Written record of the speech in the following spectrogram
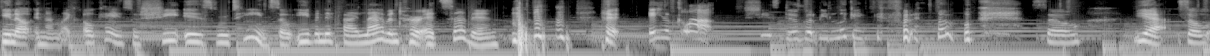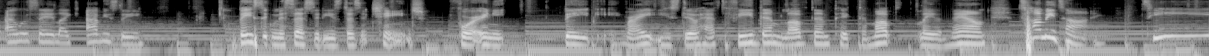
you know, and I'm like, okay, so she is routine. So even if I lavend her at seven, at eight o'clock, she's still gonna be looking for them. so yeah, so I would say like obviously basic necessities doesn't change for any baby, right? You still have to feed them, love them, pick them up, lay them down. Tummy time. T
